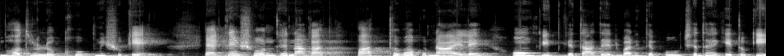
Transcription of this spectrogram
ভদ্রলোক খুব মিশুকে। একদিন সন্ধে নাগাদ পার্থবাবু না এলে অঙ্কিতকে তাদের বাড়িতে পৌঁছে দেয় কেতুকি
